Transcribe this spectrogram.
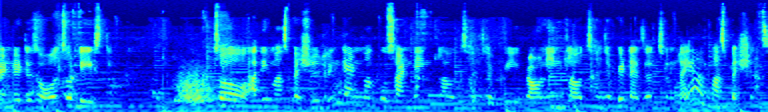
and it is also tasty so అది మా స్పెషల్ డ్రింక్ అండ్ మాకు సండే క్లౌడ్స్ అని చెప్పి బ్రౌనీ క్లౌడ్స్ అని చెప్పి డెజర్ట్స్ ఉంటాయి. అవి మా స్పెషల్స్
